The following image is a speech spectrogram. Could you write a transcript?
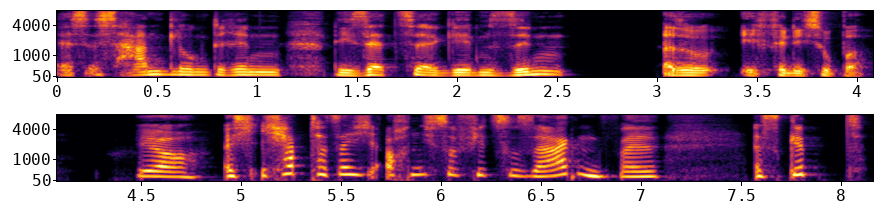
Es ist Handlung drin. Die Sätze ergeben Sinn. Also, ich finde ich super. Ja, ich, ich habe tatsächlich auch nicht so viel zu sagen, weil es gibt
